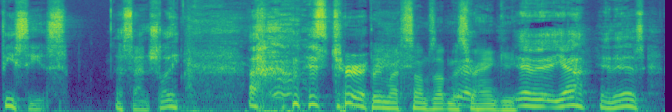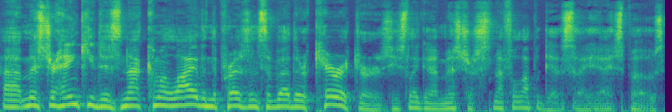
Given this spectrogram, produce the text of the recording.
feces, essentially. Uh, Mr. Pretty much sums up Mr. Hanky. Yeah, yeah, it is. Uh, Mr. Hanky does not come alive in the presence of other characters. He's like a Mr. Snuffleupagus, I, I suppose,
